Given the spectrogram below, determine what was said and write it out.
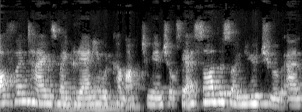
Oftentimes my granny would come up to me and she'll say, I saw this on YouTube and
